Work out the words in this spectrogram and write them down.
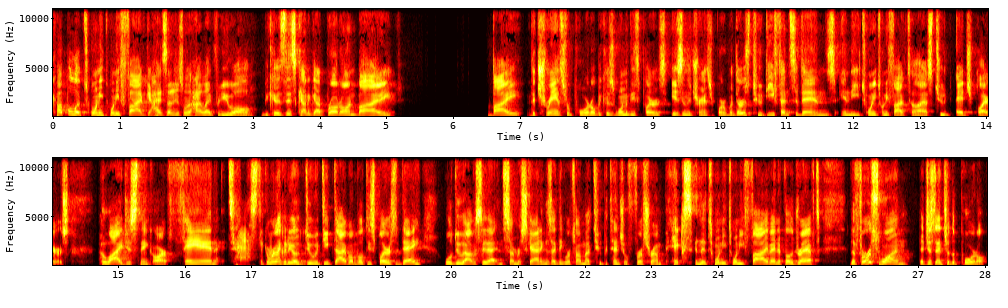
Couple of 2025 guys that I just want to highlight for you all because this kind of got brought on by by the transfer portal because one of these players is in the transfer portal, but there's two defensive ends in the 2025 to last two edge players who I just think are fantastic. And we're not going to go do a deep dive on both these players today. We'll do obviously that in summer scouting because I think we're talking about two potential first round picks in the 2025 NFL draft. The first one that just entered the portal,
